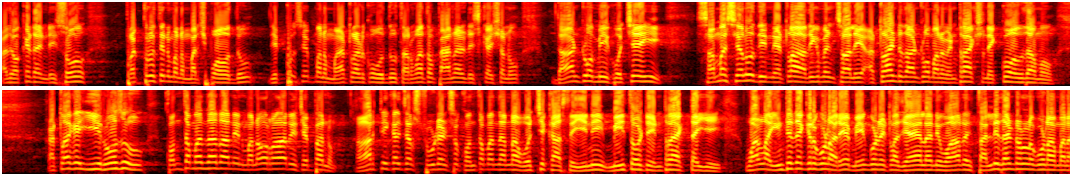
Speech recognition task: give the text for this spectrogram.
అది ఒక్కటండి. సో ప్రకృతిని మనం మర్చిపోవద్దు. ఎక్కువసేపు మనం మాట్లాడుకోవద్దు. తర్వాత ప్యానల్ డిస్కషను. దాంట్లో మీకు వచ్చే సమస్యలు దీన్ని ఎట్లా అధిగమించాలి? అట్లాంటి దాంట్లో మనం ఇంటరాక్షన్ ఎక్కువ అవుదాము. అట్లాగే ఈరోజు కొంతమంది అన్నా నేను మనోహరారి చెప్పాను హార్టికల్చర్ స్టూడెంట్స్ కొంతమంది అన్నా వచ్చి కాస్త విని మీతోటి ఇంటరాక్ట్ అయ్యి వాళ్ళ ఇంటి దగ్గర కూడా అరే మేము కూడా ఇట్లా చేయాలని వాళ్ళ తల్లిదండ్రులను కూడా మన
